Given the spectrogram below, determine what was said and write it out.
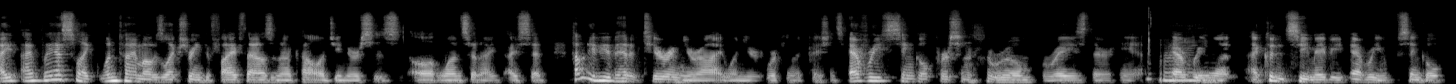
I, I've asked like one time I was lecturing to 5,000 oncology nurses all at once. And I, I said, how many of you have had a tear in your eye when you're working with patients? Every single person in the room raised their hand. Right. Everyone. I couldn't see maybe every single,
